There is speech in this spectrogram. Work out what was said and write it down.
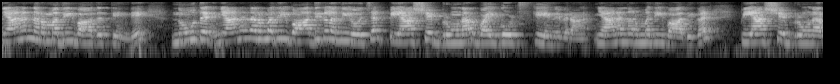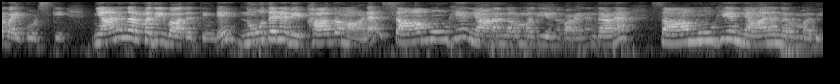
ജ്ഞാന നിർമ്മതിവാദത്തിന്റെ നൂതന ജ്ഞാന നിർമ്മതിവാദികൾ എന്ന് ചോദിച്ചാൽ പിയാഷെ ബ്രൂണർ വൈഗോഡ്സ്കി എന്നിവരാണ്. ജ്ഞാന നിർമ്മതിവാദികൾ പിയാഷെ ബ്രൂണർ വൈഗോഡ്സ്കി. ജ്ഞാന നിർമ്മതിവാദത്തിന്റെ നൂതന വിഭാഗമാണ് സാമൂഹ്യ ജ്ഞാന നിർമ്മതി എന്ന് പറയുന്നത്. എന്താണ്? സാമൂഹ്യ ജ്ഞാന നിർമ്മതി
